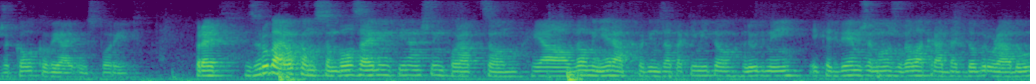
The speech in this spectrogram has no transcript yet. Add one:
že koľko vie aj usporiť. Pred zhruba rokom som bol za jedným finančným poradcom. Ja veľmi nerad chodím za takýmito ľuďmi, i keď viem, že môžu veľakrát dať dobrú radu,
